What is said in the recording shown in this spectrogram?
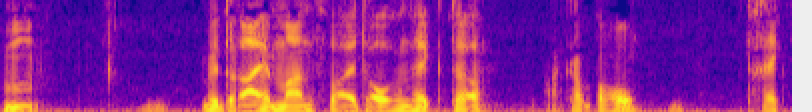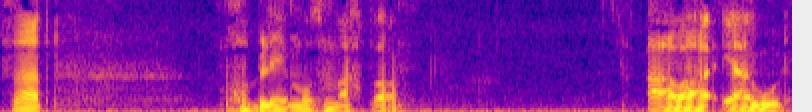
Hm. Mit drei Mann 2000 Hektar. Ackerbau. Satt. Problemlos machbar. Aber, ja gut.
